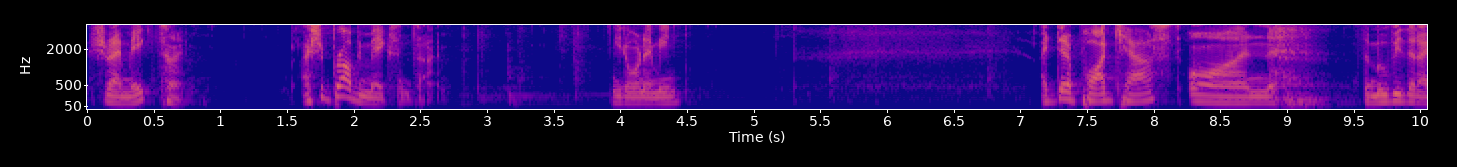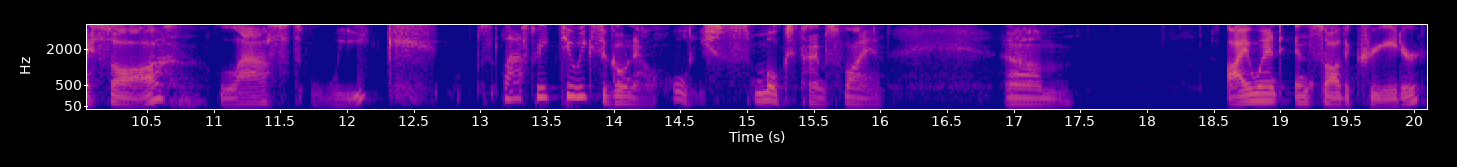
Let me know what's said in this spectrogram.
Should I make time? I should probably make some time. You know what I mean? I did a podcast on the movie that I saw last week. Was it last week? Two weeks ago now. Holy smokes, time's flying. Um, I went and saw The Creator,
